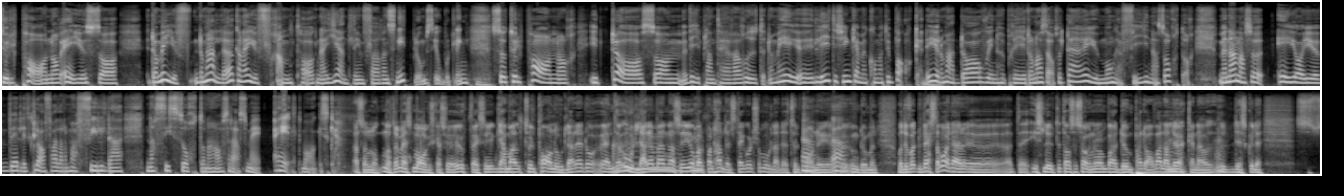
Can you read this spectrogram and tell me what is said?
tulpaner är ju så, de, är ju, de här lökarna är ju framtagna egentligen för en snittblomsodling. Så tulpaner idag som vi planterar ut, de är ju lite kinkiga med att komma tillbaka. Det är ju de här Darwin-hybriderna och så, så där är ju många fina sorter. Men annars så är jag ju väldigt glad för alla de här fyllda narcissorterna och sådär som är helt magiska. Alltså något, något av det mest magiska, så jag är uppväxt som gammal tulpanodlare. Då, inte Ah, odlare, men alltså jag jobbade på en handelsträdgård som odlade tulpaner Ja, i ja. uh, ungdomen. Och det, var, det bästa var ju där uh, att uh, i slutet av säsongen när de bara dumpade av alla lökarna och, och det skulle,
